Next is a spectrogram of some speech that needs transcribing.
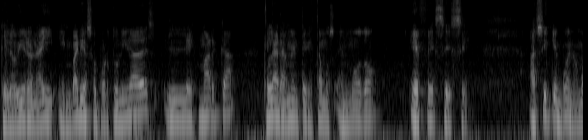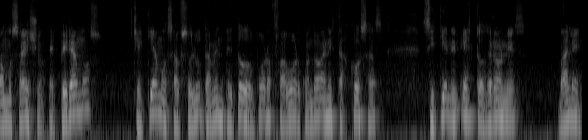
que lo vieron ahí en varias oportunidades, les marca claramente que estamos en modo FCC. Así que bueno, vamos a ello. Esperamos, chequeamos absolutamente todo. Por favor, cuando hagan estas cosas, si tienen estos drones, ¿vale?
